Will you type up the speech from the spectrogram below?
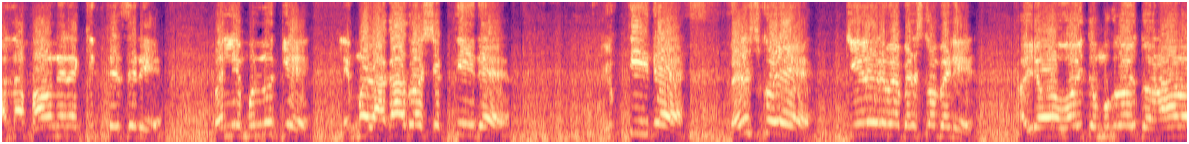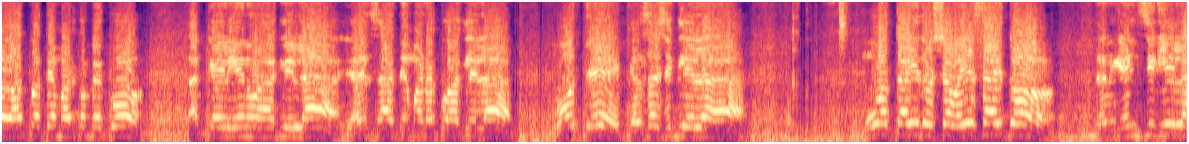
ಅನ್ನ ಭಾವನೆನ ಕಿತ್ತೆಸಿರಿ ಬಲ್ಲಿ ಮುನ್ನುಗ್ಗಿ. ನಿಮ್ಮಲ್ಲಿ ಅಗಾಧ ಶಕ್ತಿ ಇದೆ. ಯುಕ್ತಿ ಇದೆ. ಬೆಳೆಸ್ಕೊಳ್ಳಿ. ಕೀಳಿರುವೆ ಬೆಳೆಸ್ಕೊಬೇಡಿ. ಅಯ್ಯೋ, ಹೋಯ್ತು, ಮುಗಿದೋಯ್ತು. ನಾನು ಆತ್ಮಹತ್ಯೆ ಮಾಡ್ಕೊಬೇಕು. ನನ್ ಕೈಲಿ ಏನೂ ಆಗ್ಲಿಲ್ಲ. ಏನ್ ಸಾಧನೆ ಮಾಡಕ್ಕೂ ಆಗ್ಲಿಲ್ಲ. ಓದ್ದೆ ಕೆಲಸ ಸಿಗ್ಲಿಲ್ಲ. ಮೂವತ್ತೈದು ವರ್ಷ ವಯಸ್ಸಾಯ್ತು. ನನ್ಗೆ ಏನ್ ಸಿಗ್ಲಿಲ್ಲ?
